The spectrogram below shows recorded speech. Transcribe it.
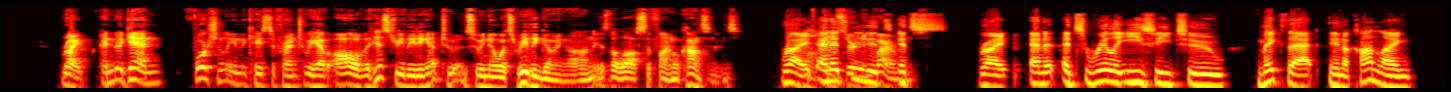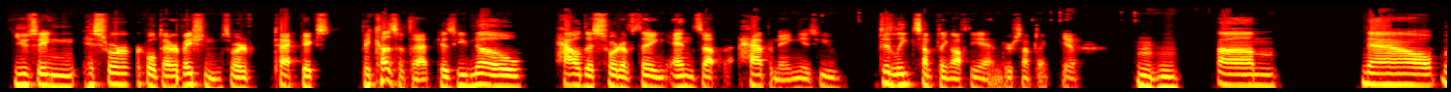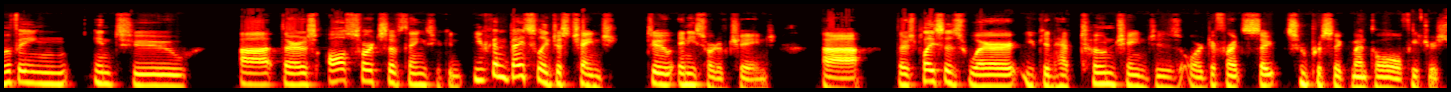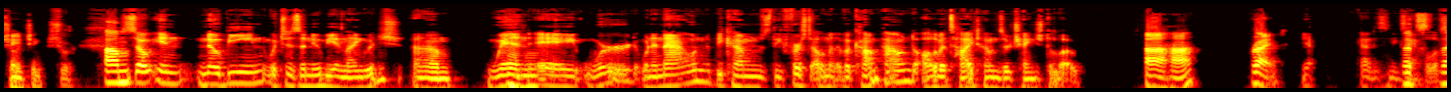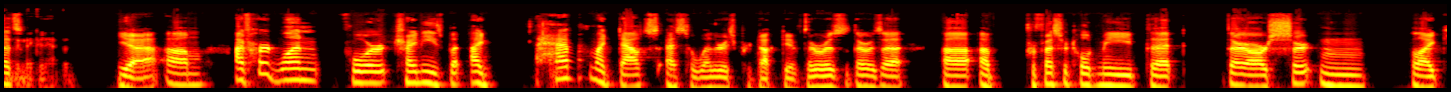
Right. And again, fortunately, in the case of French, we have all of the history leading up to it, and so we know what's really going on is the loss of final consonants. Right. And it, certain it's, it's right. And it, it's really easy to make that in a conlang using historical derivation sort of tactics because of that, because you know how this sort of thing ends up happening is you delete something off the end or something. Yeah. hmm Um, now moving into, uh, there's all sorts of things you can, you can basically just change to any sort of change. Uh, there's places where you can have tone changes or different su- suprasegmental features changing. Sure. Um, so in Nobiin, which is a Nubian language, um, when Mhm. a word, when a noun becomes the first element of a compound, all of its high tones are changed to low. uh huh. Right. Yeah. That is an That's- example of that's- something that could happen. Yeah. Um, I've heard one for Chinese, but I have my doubts as to whether it's productive. There was, there was a, uh, a professor told me that there are certain, like,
